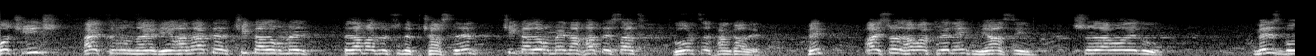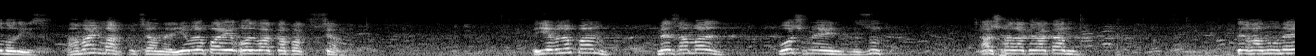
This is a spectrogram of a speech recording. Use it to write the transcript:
ոչինչ այդ թվում նաև եղանակը չի կարող մեր տրամադրությունը փչացնել, չի կարող մեր նախատեսած գործը խանգարել։ Մենք այսօր հավաքվել ենք միասին շնորհավորելու մեզ բոլորիս համայն մարդկությանը Եվրոպայի օրվա կապակցությամբ։ Եվրոպան մեզ համար ոչ միայն զուտ աշխարհագրական տեղանուն է,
